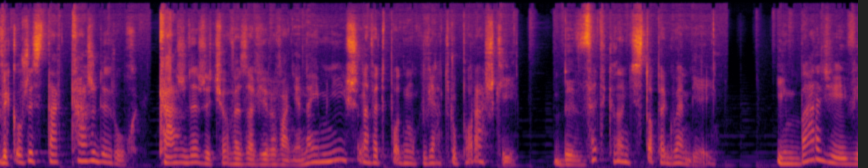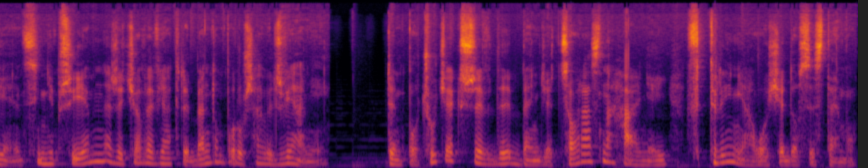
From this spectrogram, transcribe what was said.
Wykorzysta każdy ruch, każde życiowe zawirowanie, najmniejszy nawet podmuch wiatru porażki, by wetknąć stopę głębiej. Im bardziej więc nieprzyjemne życiowe wiatry będą poruszały drzwiami, tym poczucie krzywdy będzie coraz nachalniej wtryniało się do systemu,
